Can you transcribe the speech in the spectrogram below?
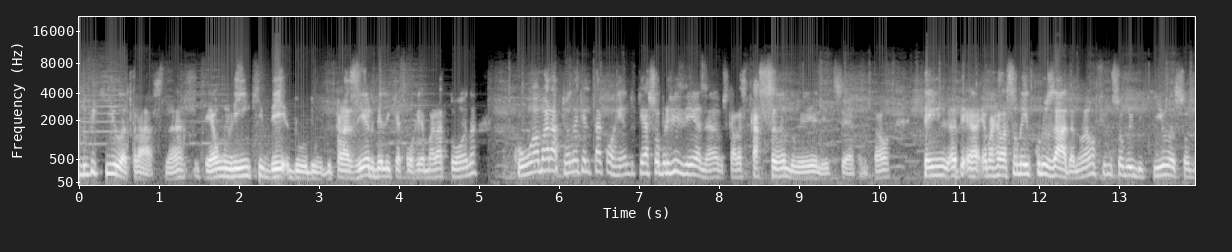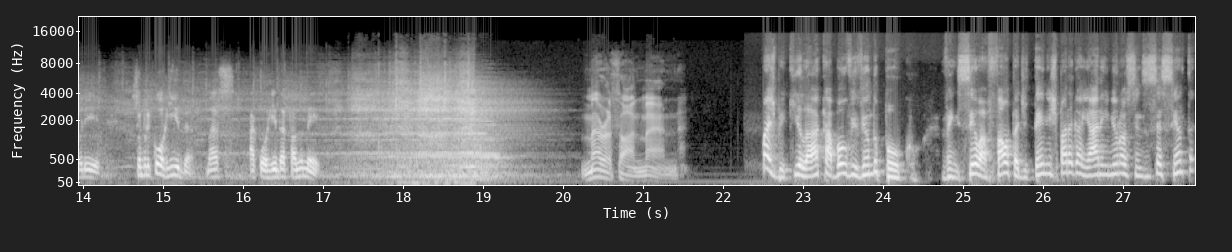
do Biquila atrás, né? É um link de, do, do, do, prazer dele que é correr maratona com a maratona que ele está correndo que é sobreviver, né? Os caras caçando ele, etc. Então tem é uma relação meio cruzada. Não é um filme sobre Biquila, sobre sobre corrida, mas a corrida está no meio. Marathon Man. Mas Biquila acabou vivendo pouco venceu a falta de tênis para ganhar em 1960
